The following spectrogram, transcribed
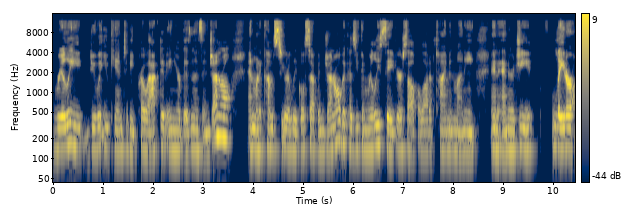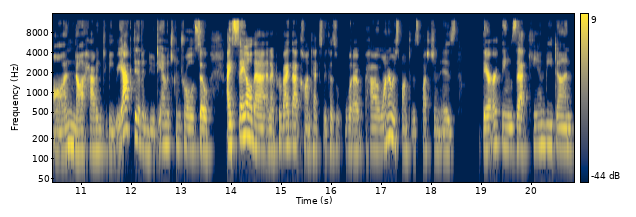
really do what you can to be proactive in your business in general and when it comes to your legal stuff in general because you can really save yourself a lot of time and money and energy later on not having to be reactive and do damage control so i say all that and i provide that context because what i how i want to respond to this question is there are things that can be done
